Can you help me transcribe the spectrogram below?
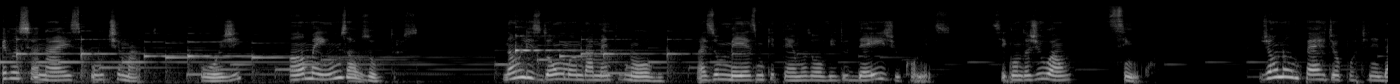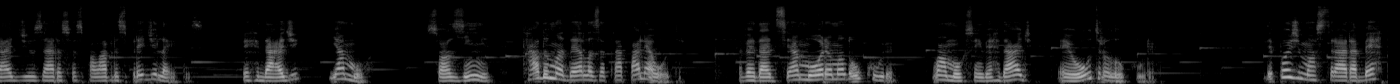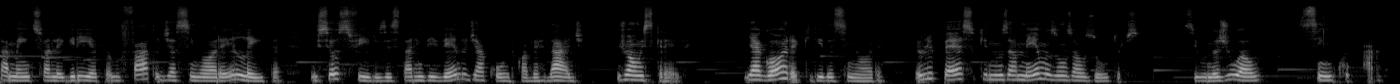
Devocionais Ultimato. Hoje, amem uns aos outros. Não lhes dou um mandamento novo, mas o mesmo que temos ouvido desde o começo. Segundo João 5. João não perde a oportunidade de usar as suas palavras prediletas, verdade e amor. Sozinha, cada uma delas atrapalha a outra. Na verdade, sem amor é uma loucura. O amor sem verdade é outra loucura. Depois de mostrar abertamente sua alegria pelo fato de a senhora eleita e os seus filhos estarem vivendo de acordo com a verdade, João escreve: E agora, querida senhora, eu lhe peço que nos amemos uns aos outros. 2 João 5a.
